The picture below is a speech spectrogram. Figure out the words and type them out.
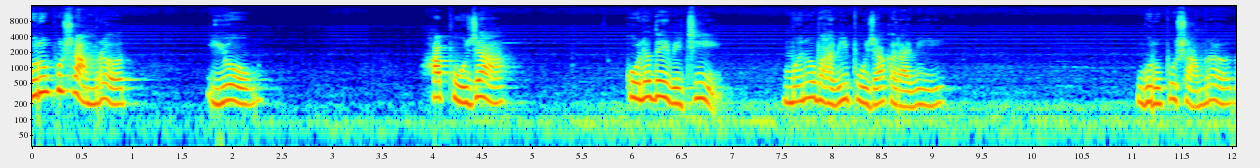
गुरुपुषामृत योग हा पूजा कुलदेवीची मनोभावी पूजा करावी. गुरुपुषामृत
